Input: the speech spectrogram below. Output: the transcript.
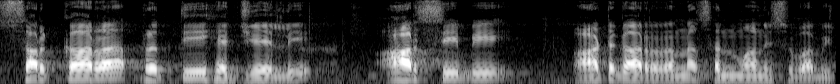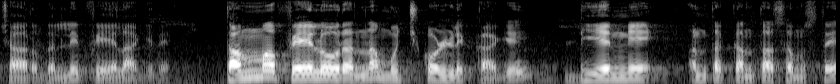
ಸರ್ಕಾರ ಪ್ರತಿ ಹೆಜ್ಜೆಯಲ್ಲಿ ಆರ್ ಸಿ ಬಿ ಆಟಗಾರರನ್ನು ಸನ್ಮಾನಿಸುವ ವಿಚಾರದಲ್ಲಿ ಫೇಲ್ ಆಗಿದೆ. ತಮ್ಮ ಫೇಲೂರನ್ನು ಮುಚ್ಚಿಕೊಳ್ಳಿಕ್ಕಾಗಿ ಡಿ ಎನ್ ಎ ಅಂತಕ್ಕಂಥ ಸಂಸ್ಥೆ,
